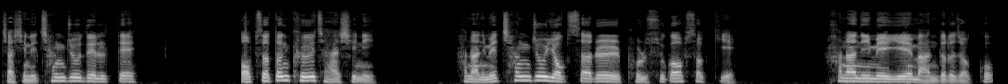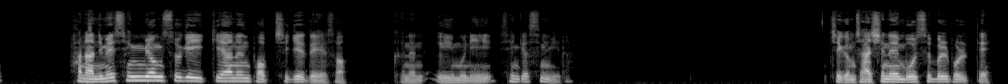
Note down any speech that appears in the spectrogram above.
자신이 창조될 때 없었던 그 자신이 하나님의 창조 역사를 볼 수가 없었기에 하나님에 의해 만들어졌고 하나님의 생명 속에 있게 하는 법칙에 대해서 그는 의문이 생겼습니다. 지금 자신의 모습을 볼 때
